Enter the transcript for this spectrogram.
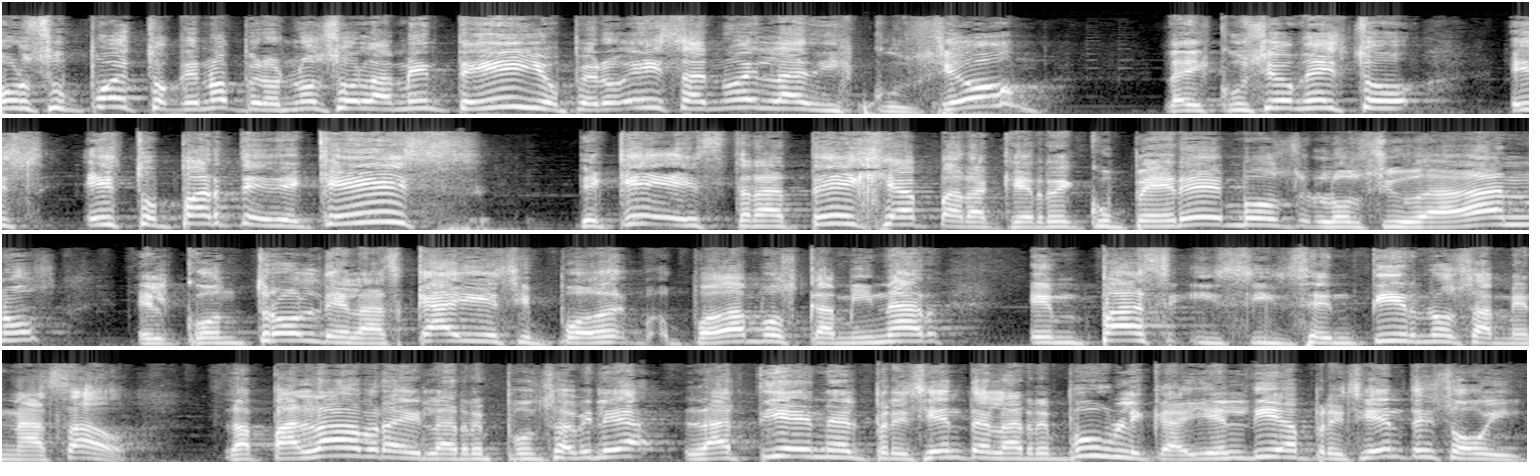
Por supuesto que no, pero no solamente ellos, pero esa no es la discusión. La discusión esto es esto parte de qué es, de qué estrategia para que recuperemos los ciudadanos el control de las calles y podamos caminar en paz y sin sentirnos amenazados. La palabra y la responsabilidad la tiene el presidente de la República y el día presidente es hoy,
